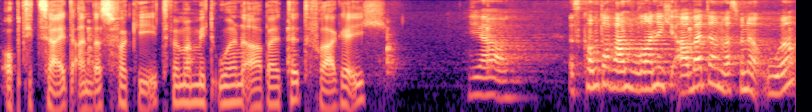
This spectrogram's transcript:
Ob die Zeit anders vergeht, wenn man mit Uhren arbeitet, frage ich. Ja, es kommt darauf an, woran ich arbeite und was für eine Uhr.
